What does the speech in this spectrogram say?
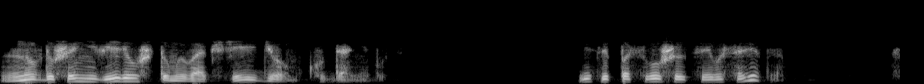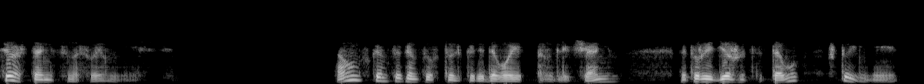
Но в душе не верил, что мы вообще идем куда-нибудь. Если послушаются его совета, все останется на своем месте. А он, в конце концов, только рядовой англичанин, который держится того, что имеет,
